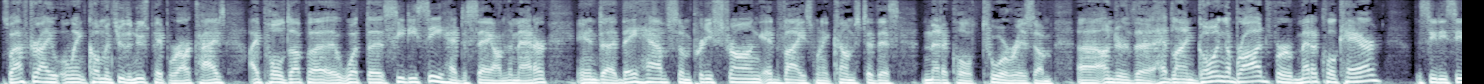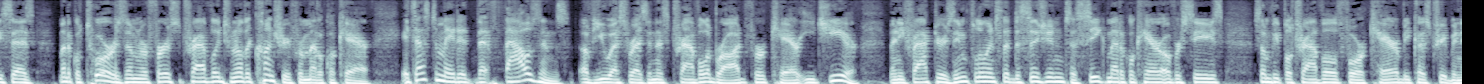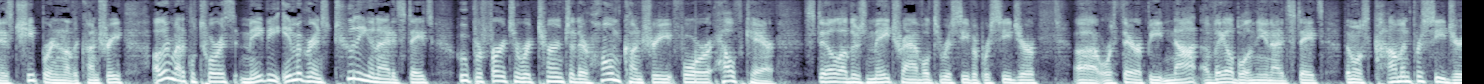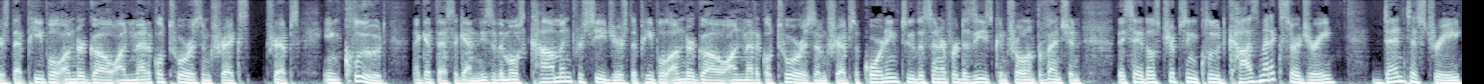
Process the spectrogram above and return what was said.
So after I went combing through the newspaper archives, I pulled up uh, what the CDC had to say on the matter, and uh, they have some pretty strong advice when it comes to this medical tourism. Uh, under the headline "Going Abroad for Medical Care." The CDC says medical tourism refers to traveling to another country for medical care. It's estimated that thousands of U.S. residents travel abroad for care each year. Many factors influence the decision to seek medical care overseas. Some people travel for care because treatment is cheaper in another country. Other medical tourists may be immigrants to the United States who prefer to return to their home country for health care. Still, others may travel to receive a procedure uh, or therapy not available in the United States. The most common procedures that people undergo on medical tourism tricks, trips include, now get this again, these are the most common procedures that people undergo on medical tourism trips. According to the Center for Disease Control and Prevention, they say those trips include cosmetic surgery, dentistry,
